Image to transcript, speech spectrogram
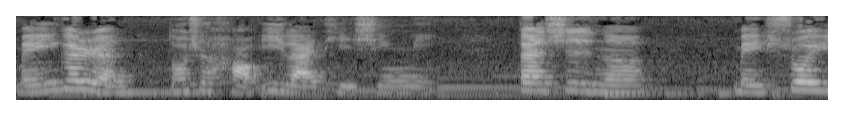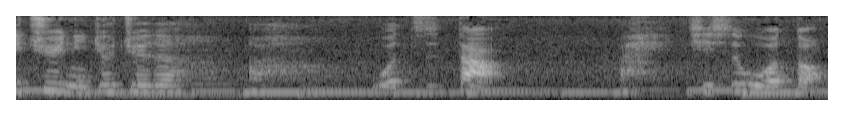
每一个人都是好意来提醒你，但是呢，每说一句你就觉得啊，我知道，哎，其实我懂。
